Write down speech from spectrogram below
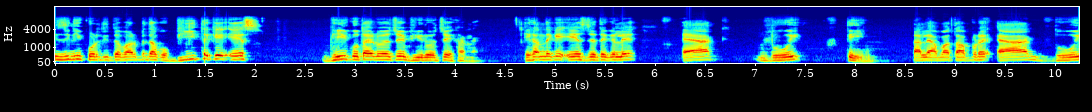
ইজিলি করে দিতে পারবে। দেখো ভি থেকে এস ভি কোথায় রয়েছে? ভি রয়েছে এখানে। এখান থেকে এস যেতে গেলে এক, দুই, তিন। তাহলে আবার তারপরে এক, দুই,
